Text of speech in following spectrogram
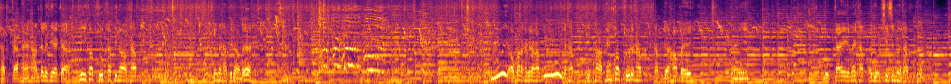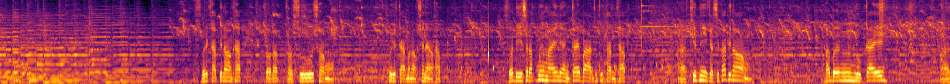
ครับการหาอาหารแต่ละเทียกะมีครอบสุขครับพี่น้องครับดูนะครับพี่น้องเด้ออุ้ยออกมาแล้วครับพี่น้องครับอุ้ยนะครับนี่ภาพแห่งครอบสุขนะครับครับ เดี๋ยวเข้าไปในลูกไก่กันเลยครับ อายุ40มือครับ สวัสดีครับพี่น้องครับต้อนรับเข้าสู่ช่องผู้จัดการมานอกชาแนลครับ สวัสดีสำหรับมือไม้เลี้ยงใกล้บ้านทุกๆท่านครับคลิปนี้กับสิภาพพี่น้อง มาเบิงลูกไก่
